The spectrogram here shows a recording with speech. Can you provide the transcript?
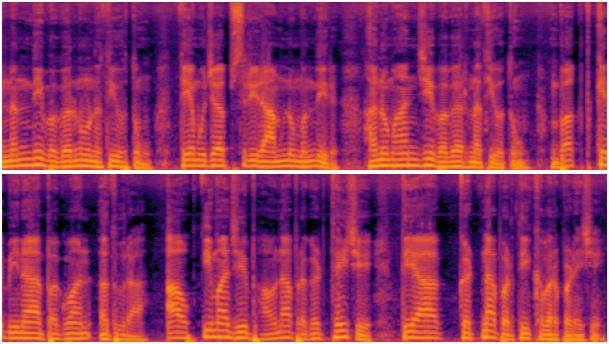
નંદી વગરનું નથી હોતું. તે મુજબ શ્રી રામનું મંદિર હનુમાનજી વગર નથી હોતું. ભક્ત કે બિના ભગવાન અધૂરા. આ ઉક્તિમાં જે ભાવના પ્રગટ થઈ છે તે આ ઘટના પરથી ખબર પડે છે.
